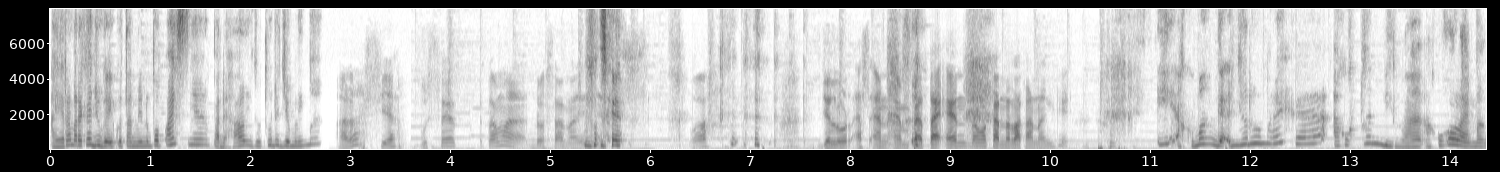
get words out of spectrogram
Akhirnya mereka juga ikutan minum pop ice-nya, padahal itu tuh udah jam 5 Alas ya, buset. Pertama dosananya wah jalur SNMPTN sama kan neraka ge. Ih, aku mah nggak nyuruh mereka. Aku kan bilang, aku kalau emang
